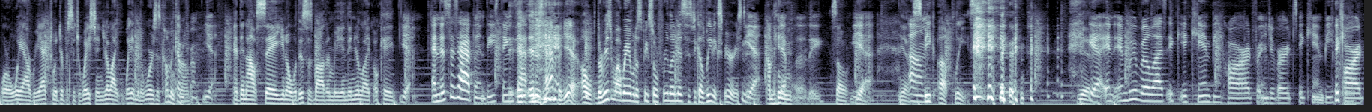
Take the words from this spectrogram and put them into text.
or a way I react to a different situation. You're like, wait a minute, where's this coming Come from? from. Yeah. And then I'll say, you know, well, this is bothering me. And then you're like, okay, Yeah. And this has happened. These things it, happen. it has happened. Yeah. Oh, the reason why we're able to speak so freely on this is because we've experienced it. yeah. I mean, definitely. so yeah. Yeah. Yeah. Um, Speak up, please. yeah. Yeah, and, and we realize it, it can be hard for introverts. It can be It can. hard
